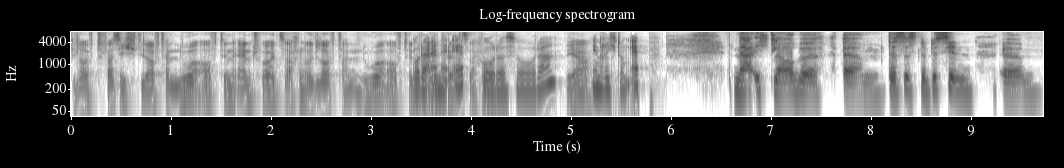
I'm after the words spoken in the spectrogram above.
die läuft, was ich, die läuft dann nur auf den Android-Sachen und die läuft dann nur auf den Oder eine App oder so, oder? Ja. In Richtung App. Na, ich glaube, ähm, das ist ein bisschen, ähm,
